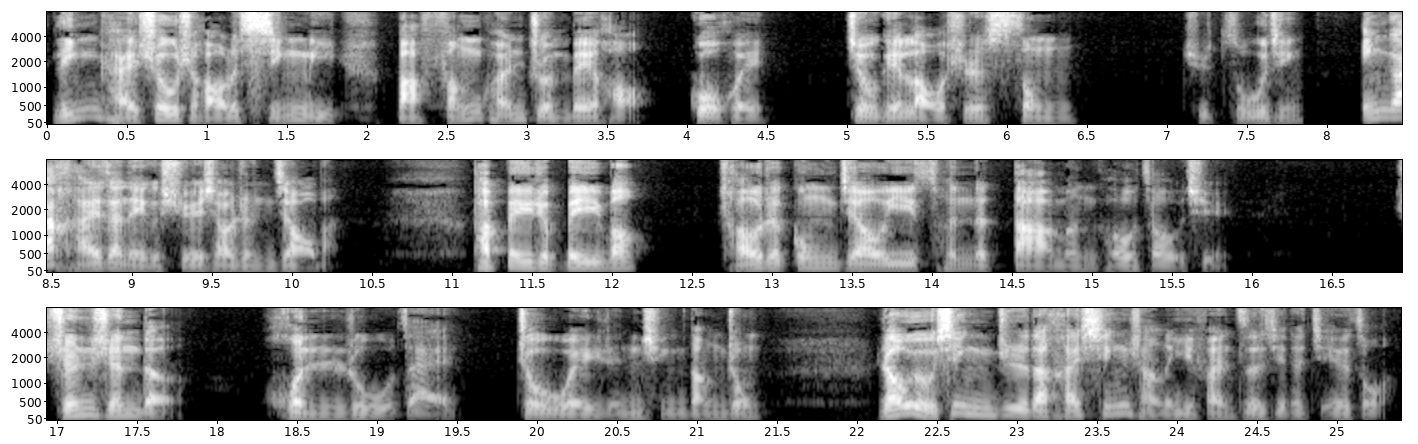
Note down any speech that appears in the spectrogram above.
林凯收拾好了行李，把房款准备好，过会就给老师送去租金，应该还在那个学校任教吧。他背着背包，朝着公交一村的大门口走去。深深的混入在周围人群当中，饶有兴致的还欣赏了一番自己的杰作。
